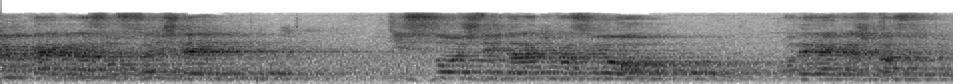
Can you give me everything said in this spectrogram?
球界から率先して実装していただきますようお願いいたします。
